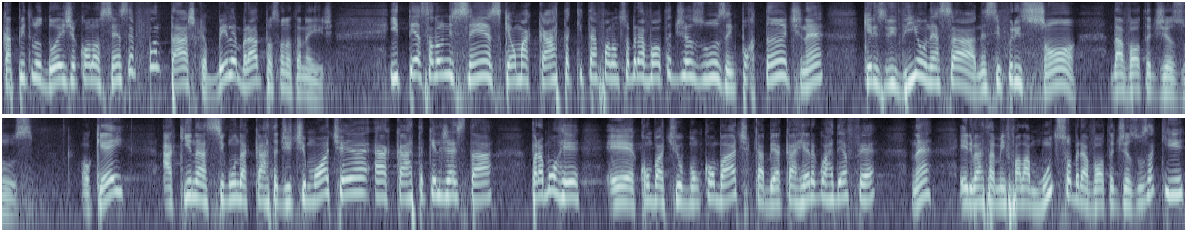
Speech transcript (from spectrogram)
Capítulo 2 de Colossenses é fantástica, bem lembrado, pastor Natanaide. E Tessalonicenses, que é uma carta que está falando sobre a volta de Jesus. É importante, né? Que eles viviam nessa, nesse frisson da volta de Jesus. Ok? Aqui na segunda carta de Timóteo é a carta que ele já está para morrer. É, combati o bom combate, acabei a carreira, guardei a fé. Né? Ele vai também falar muito sobre a volta de Jesus aqui,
